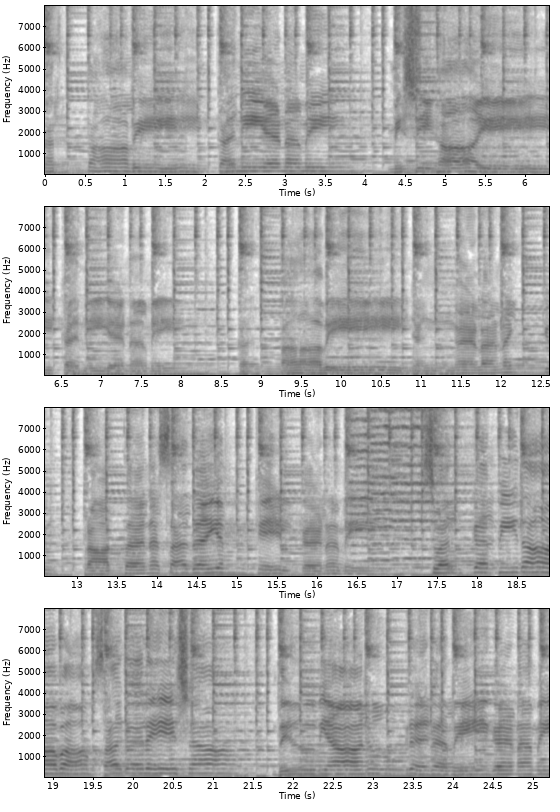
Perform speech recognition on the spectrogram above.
കർത്താവേ കനിയണമേ മിശിഹായി കനിയണമേ. കർത്താവേ ഞങ്ങളണയ്ക്കും പ്രാർത്ഥന സദയം കേൾക്കണമേ. സ്വർഗപിതാവാം സകലേശ ദിവ്യാനുഗ്രഹമേകണമേ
